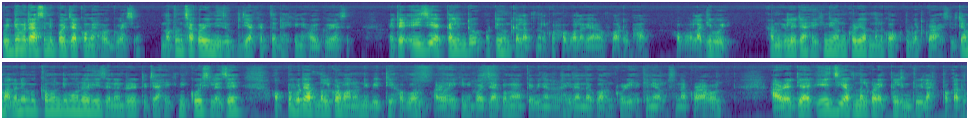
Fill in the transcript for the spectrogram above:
উদ্যমিতা আঁচনি পৰ্যায়ক্ৰমে হৈ গৈ আছে। নতুন চাকৰি নিযুক্তি দিয়াৰ ক্ষেত্ৰত সেইখিনি হৈ গৈ আছে। এতিয়া এই যি এককালীনটো অতি সোনকালে আপোনালোকৰ হ'ব লাগে আৰু হোৱাটো ভাল হ'ব লাগিবই। কাৰণ কেলৈ এতিয়া সেইখিনি অনুসৰি আপোনালোকক অক্টোবৰত কৰা হৈছিল। এতিয়া মাননীয় মুখ্যমন্ত্ৰী মহোদয়ে সি যেনেদৰে তেতিয়া সেইখিনি কৈছিলে যে অক্টোবৰতে আপোনালোকৰ মাননি বৃদ্ধি হ'ব আৰু সেইখিনি পৰ্যায়ক্ৰমে কেবিনেটত সিদ্ধান্ত গ্ৰহণ কৰি সেইখিনি আলোচনা কৰা হ'ল। আৰু এতিয়া এই যি আপোনালোকৰ এককালীন দুই লাখ টকাটো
